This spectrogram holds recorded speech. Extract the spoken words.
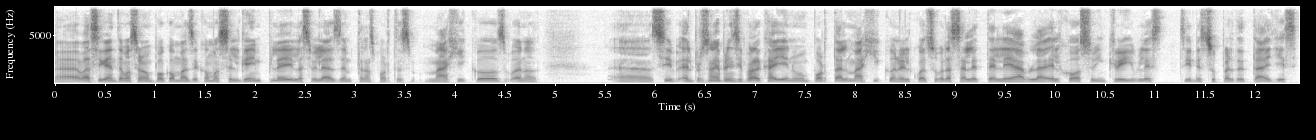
Ah, básicamente mostrar un poco más de cómo es el gameplay, las habilidades de transportes mágicos. Bueno, uh, sí, el personaje principal cae en un portal mágico en el cual su brazalete le habla. El juego es increíble, tiene super detalles.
